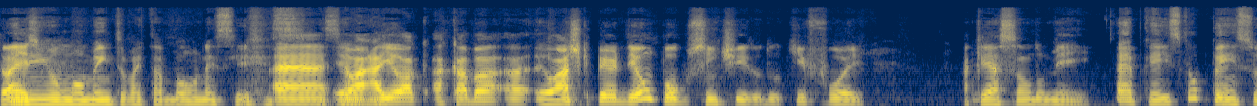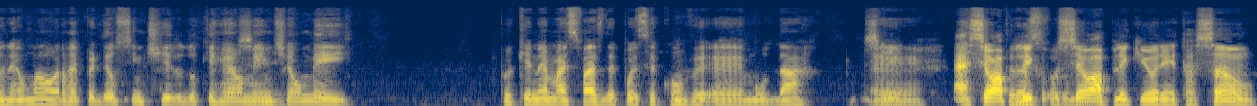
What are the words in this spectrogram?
Então é em isso. nenhum momento vai estar bom nesse. É, eu, aí eu ac- acaba, eu acho que perdeu um pouco o sentido do que foi a criação do MEI. É, porque é isso que eu penso, né? Uma hora vai perder o sentido do que realmente é o MEI. Porque não é mais fácil depois você é, mudar? Sim. É, É, se eu aplico, se eu aplico em orientação,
